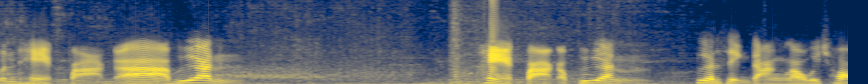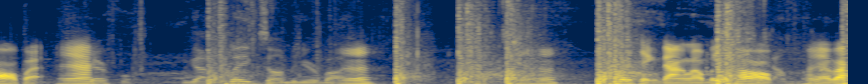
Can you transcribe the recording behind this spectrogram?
มันแหกปากอะเพื่อน แหกปากกับเพื่อน เพื่อนเสียงดังเราไม่ชอบอะนะ Careful. We got a plague zombie nearby. ฮะอ่าฮะเพื่อนเสียงดังเราไม่ชอบเข้าใจปะ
